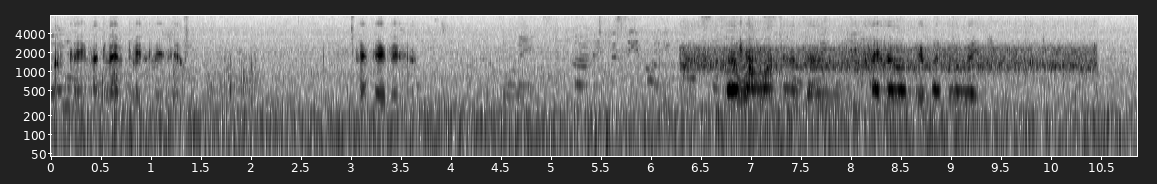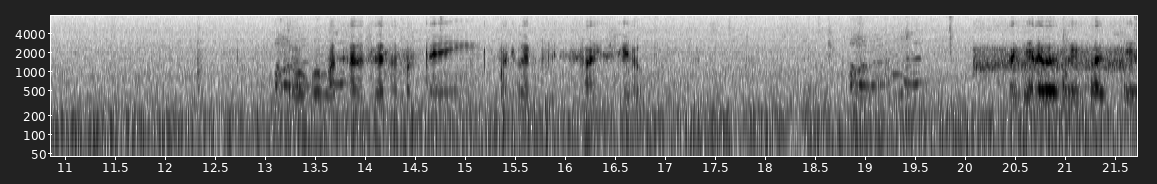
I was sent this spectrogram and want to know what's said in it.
maintain flight level 330. 1030. Go 1177, flight level 350 Go 1177, maintain flight level 350. Maintain level 350,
